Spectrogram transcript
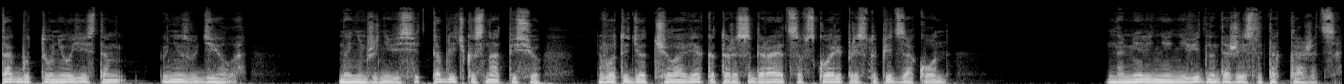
так, будто у него есть там внизу дело. На нем же не висит табличка с надписью «Вот идет человек, который собирается вскоре приступить закон». Намерение не видно, даже если так кажется.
